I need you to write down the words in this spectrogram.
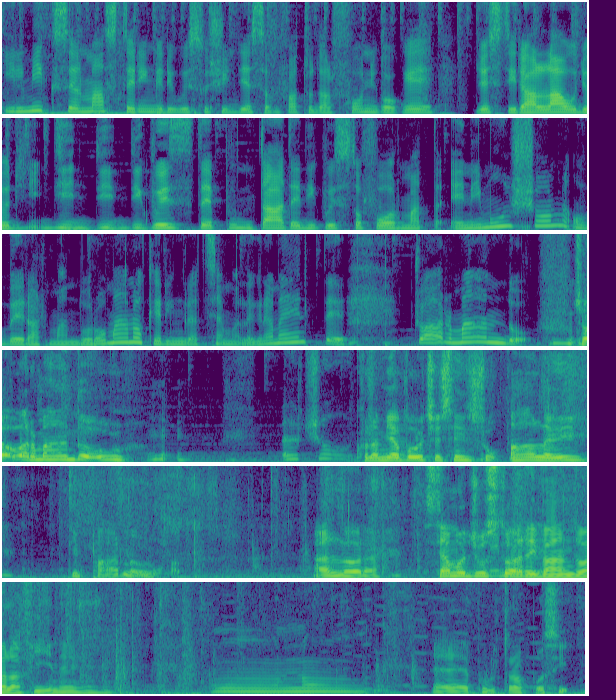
il mix e il mastering di questo CD è stato fatto dal fonico che gestirà l'audio di, di, di, di queste puntate di questo format Anymotion, ovvero Armando Romano, che ringraziamo allegramente. Ciao Armando! Ciao Armando! Con la mia voce sensuale ti parlo. Allora, stiamo giusto arrivando alla fine. Mm, no. Eh, purtroppo sì.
